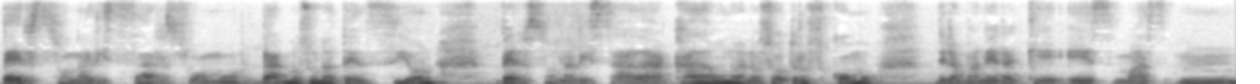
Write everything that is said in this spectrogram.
personalizar su amor, darnos una atención personalizada a cada uno de nosotros como de la manera que es más... Mm,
